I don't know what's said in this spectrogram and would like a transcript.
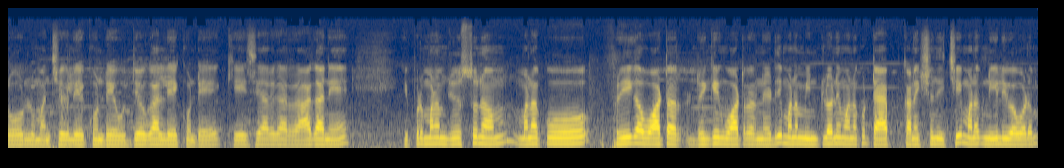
రోడ్లు మంచిగా లేకుంటే ఉద్యోగాలు లేకుంటే కేసీఆర్ గారు రాగానే ఇప్పుడు మనం చూస్తున్నాం మనకు ఫ్రీగా వాటర్ డ్రింకింగ్ వాటర్ అనేది మనం ఇంట్లోనే మనకు ట్యాప్ కనెక్షన్ ఇచ్చి మనకు నీళ్ళు ఇవ్వడం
